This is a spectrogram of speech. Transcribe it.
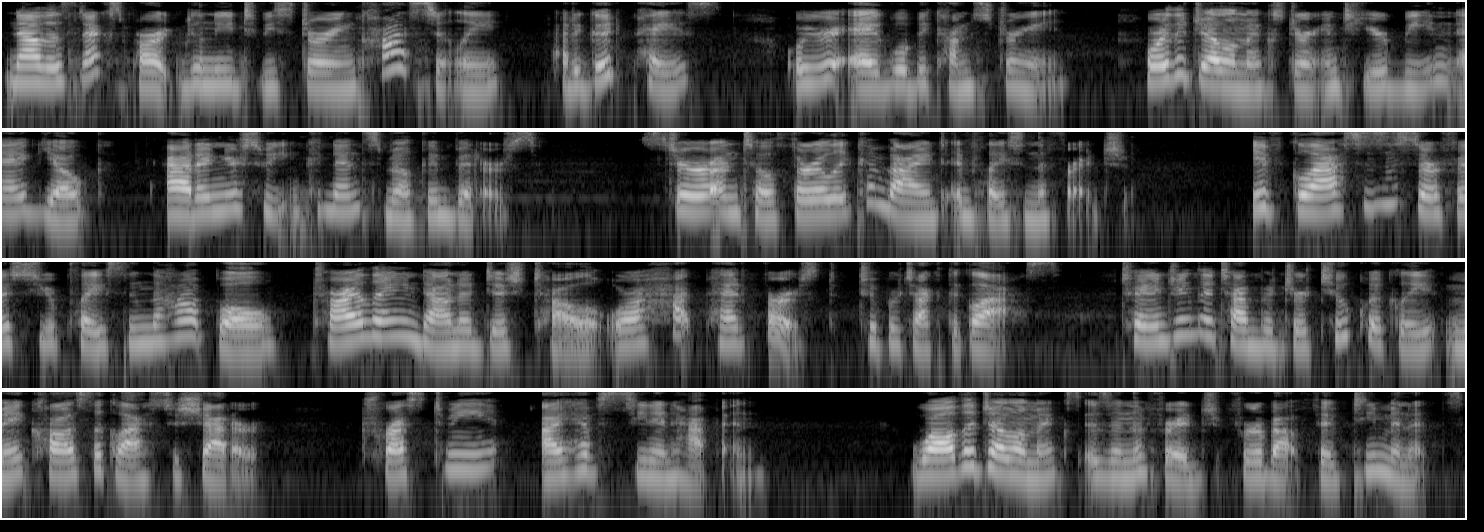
Now, this next part you'll need to be stirring constantly at a good pace, or your egg will become stringy. Pour the jello mixture into your beaten egg yolk, add in your sweetened condensed milk and bitters. Stir until thoroughly combined and place in the fridge. If glass is the surface you're placing the hot bowl, try laying down a dish towel or a hot pad first to protect the glass. Changing the temperature too quickly may cause the glass to shatter. Trust me, I have seen it happen. While the jello mix is in the fridge for about 15 minutes,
